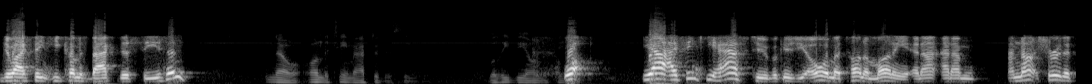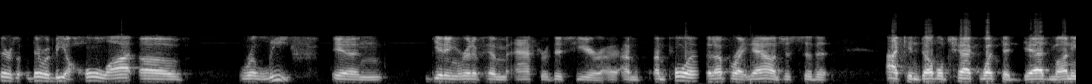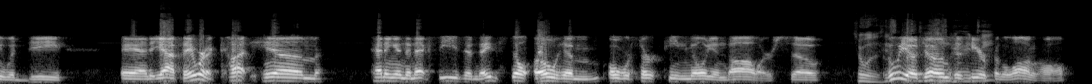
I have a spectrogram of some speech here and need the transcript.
Do I think he comes back this season? No, on the team after this season. Will he be on the team? Well, yeah, I think he has to because you owe him a ton of money, and I and I'm I'm not sure that there's there would be a whole lot of relief in getting rid of him after this year. I, I'm I'm pulling it up right now just so that I can double check what the dead money would be. And yeah, if they were to cut him heading into next season, they'd still owe him over thirteen million dollars. So, so Julio Jones is here for the long haul.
